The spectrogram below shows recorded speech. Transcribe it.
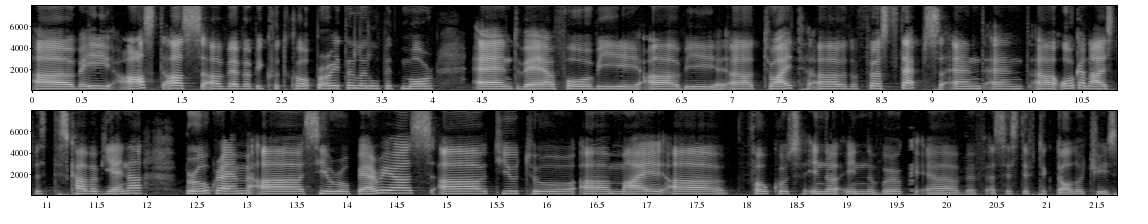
Uh, they asked us uh, whether we could cooperate a little bit more and therefore we, uh, we uh, tried uh, the first steps and, and uh, organized this Discover Vienna program Zero Barriers due to my focus in the in the work uh, with assistive technologies.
